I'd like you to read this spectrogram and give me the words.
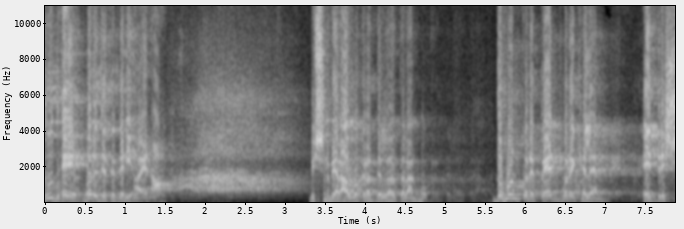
দুধে ভরে যেতে দেরি হয় না। বিশ্বনবী আর আবু বকর রাদিয়াল্লাহু তাআলা আনহু দহন করে পেট ভরে খেলেন। এই দৃশ্য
